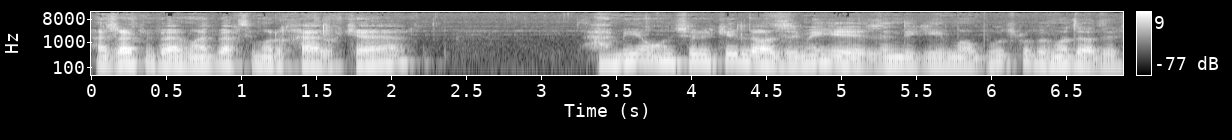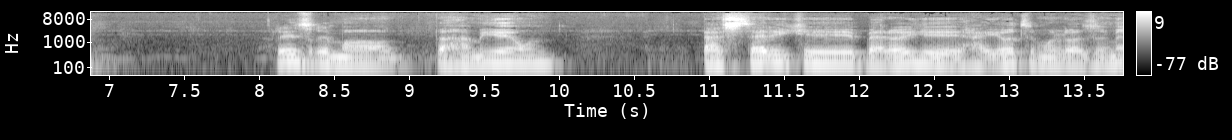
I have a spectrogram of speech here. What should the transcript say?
حضرت میفرماید وقتی ما رو خلق کرد همه اون چیزی که لازمه زندگی ما بود رو به ما داده. رزق ما و همه اون بستری که برای حیات ما لازمه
